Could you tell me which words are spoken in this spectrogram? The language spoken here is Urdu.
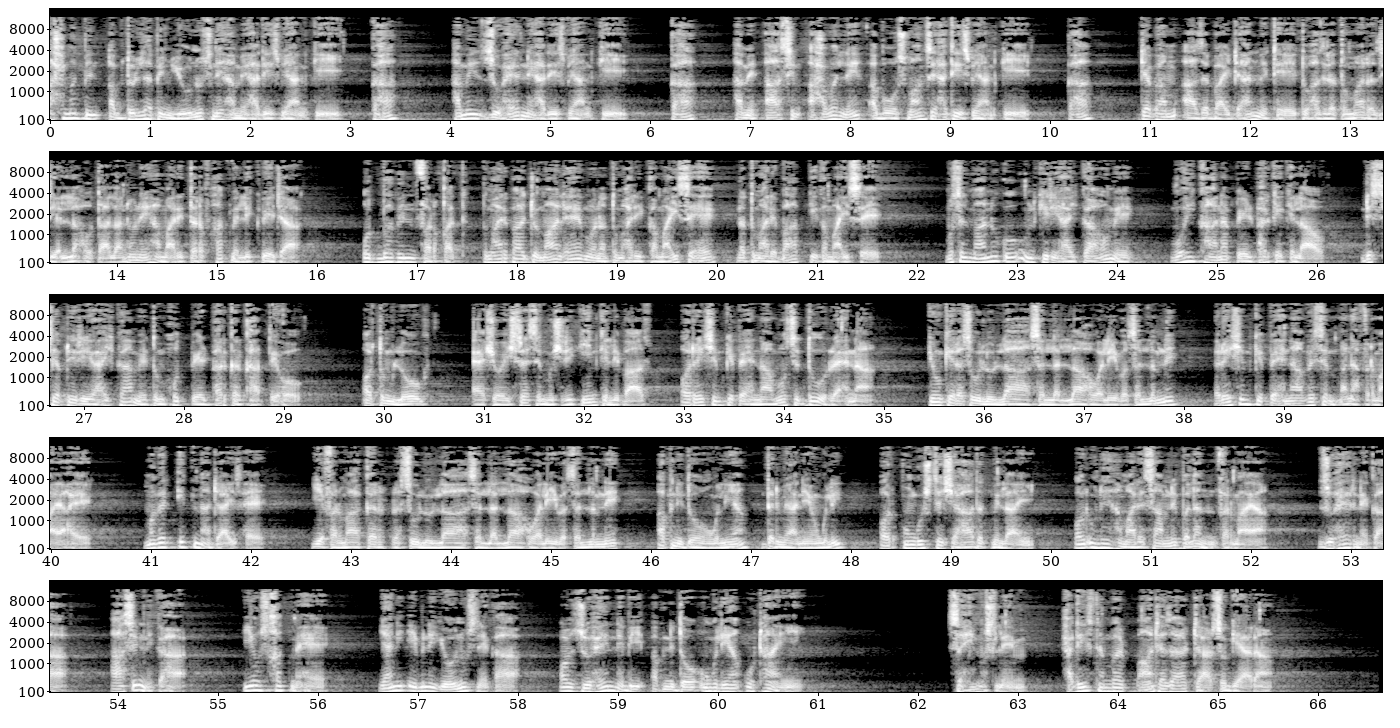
احمد بن عبداللہ بن یونس نے ہمیں حدیث بیان کی، کہا، ہمیں زہیر نے حدیث بیان کی، کہا، ہمیں عاصم احول نے ابو عثمان سے حدیث بیان کی، کہا، جب ہم آذربائی جان میں تھے تو حضرت عمر رضی اللہ تعالیٰ عنہ نے ہماری طرف خط میں لکھ بھیجا اتبا بن فرقت، تمہارے پاس جو مال ہے وہ نہ تمہاری کمائی سے ہے، نہ تمہارے باپ کی کمائی سے۔ مسلمانوں کو ان کی رہائی گاہوں میں وہی کھانا پیٹ بھر کے کھلاؤ، جس سے اپنی رہائی گاہ میں تم خود پیٹ بھر کر کھاتے ہو۔ اور تم لوگ ایش و عشرے سے مشرقین کے لباس اور ریشم کے پہناموں سے دور رہنا، کیونکہ رسول اللہ صلی اللہ علیہ وسلم نے ریشم کے پہناوے سے منع فرمایا ہے، مگر اتنا جائز ہے۔ یہ فرما کر رسول اللہ صلی اللہ علیہ وسلم نے اپنی دو انگلیاں، درمیانی انگلی اور انگشت شہادت ملائی اور انہیں ہمارے سامنے بلند فرمایا۔ زہیر نے کہا، عاصم نے کہا، یہ اس خط میں ہے یعنی ابن یونس نے کہا۔ اور زہیل نے بھی اپنی دو انگلیاں اٹھائیں۔ صحیح مسلم، حدیث نمبر پانچ ہزار چار سو گیارہ۔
